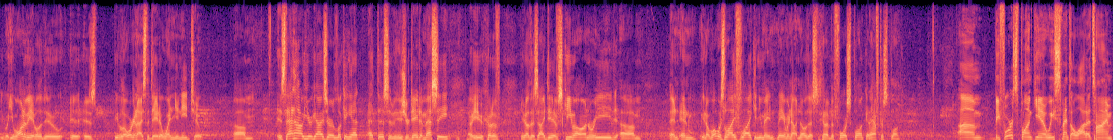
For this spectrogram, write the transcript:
what you want to be able to do is, is be able to organize the data when you need to. Um, is that how you guys are looking at, at this? I mean, is your data messy? Are you kind of, you know, this idea of schema on read? Um, and, and you know, what was life like, and you may, may or may not know this, kind of before Splunk and after Splunk? Um, before Splunk, you know, we spent a lot of time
